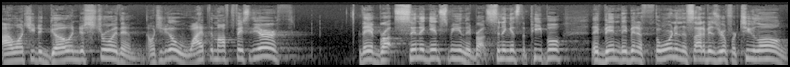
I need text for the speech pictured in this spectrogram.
I want you to go and destroy them. I want you to go wipe them off the face of the earth. They have brought sin against me and they brought sin against the people. They've been, they've been a thorn in the side of Israel for too long.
